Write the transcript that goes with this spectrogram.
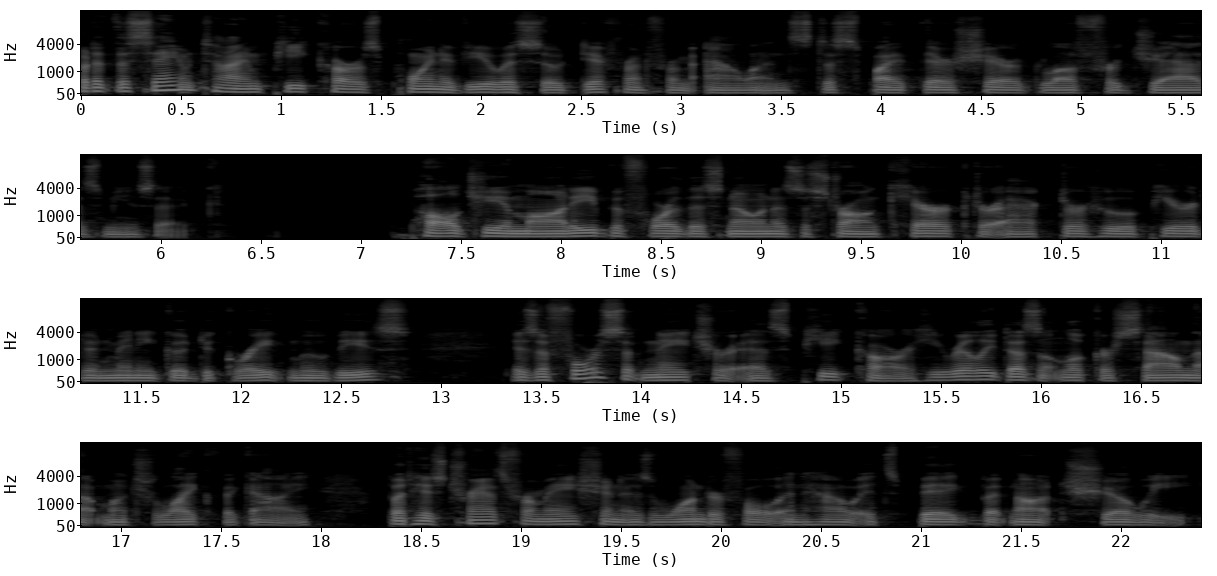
but at the same time, Pekar's point of view is so different from Allen's, despite their shared love for jazz music. Paul Giamatti, before this known as a strong character actor who appeared in many good to great movies, is a force of nature as Pekar. He really doesn't look or sound that much like the guy, but his transformation is wonderful in how it's big but not showy.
